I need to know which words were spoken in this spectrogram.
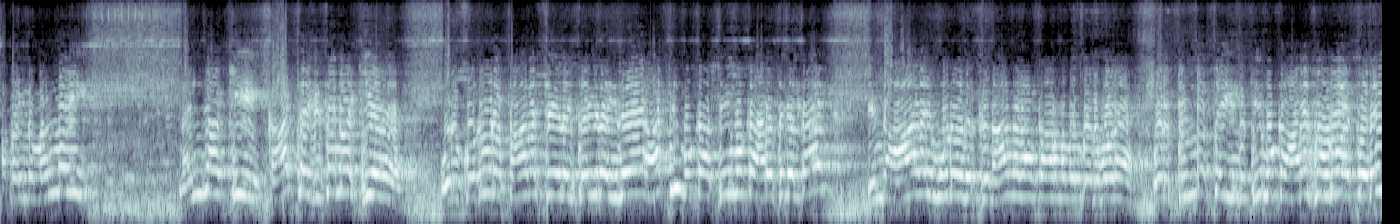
அப்ப இந்த மண்ணை நஞ்சாக்கி காற்றை விஷமாக்கிய ஒரு கொடூர பாவச்செயலை செய்த இதே அதிமுக திமுக அரசுகள் தான் இந்த ஆலை மூடுவதற்கு நாங்கள் தான் காரணம் என்பது போல ஒரு பிம்பத்தை இந்த திமுக அரசு உருவாக்குவதை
